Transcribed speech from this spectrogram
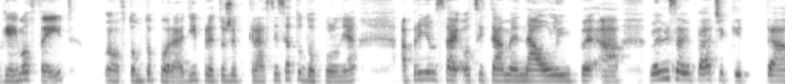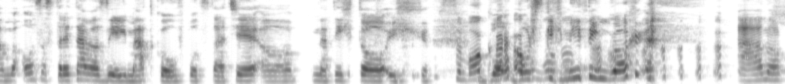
Game of Fate v tomto poradí, pretože krásne sa to doplňa. A pri ňom sa aj ocitáme na Olympe a veľmi sa mi páči, keď tam on sa stretáva s jej matkou v podstate na týchto ich bo- božských meetingoch. Áno,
